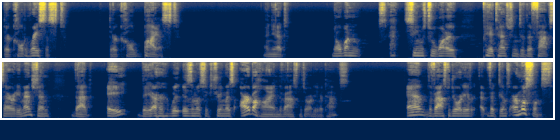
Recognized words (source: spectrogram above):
They're called racist. They're called biased. And yet, no one seems to want to pay attention to the facts I already mentioned that A, they are Islamist extremists are behind the vast majority of attacks, and the vast majority of uh, victims are Muslims.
